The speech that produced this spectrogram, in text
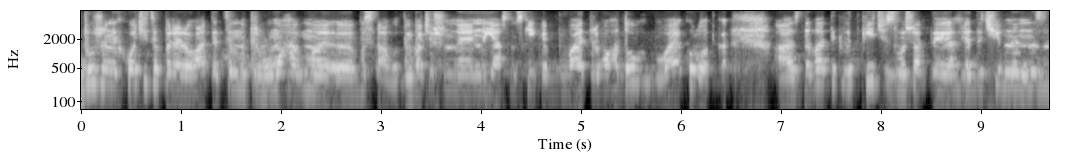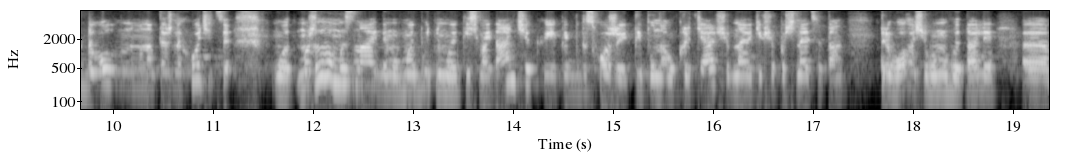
дуже не хочеться переривати цими тривогами е, виставу. Тим паче, що не, не ясно, скільки буває тривога довга, буває коротка. А здавати квитки чи залишати глядачів не- незадоволеними нам теж не хочеться. От можливо, ми знайдемо в майбутньому якийсь майданчик, який буде схожий типу на укриття, щоб навіть якщо почнеться там тривога, щоб ми могли далі е,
